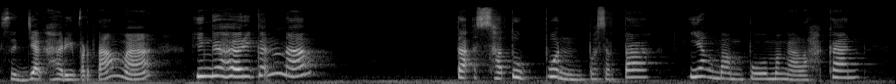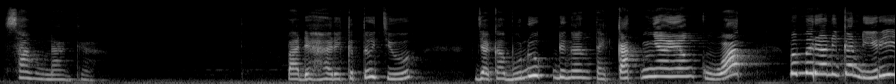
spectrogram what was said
Sejak hari pertama hingga hari keenam, tak satu pun peserta yang mampu mengalahkan sang naga. Pada hari ketujuh, Jaka Buduk dengan tekadnya yang kuat memberanikan diri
